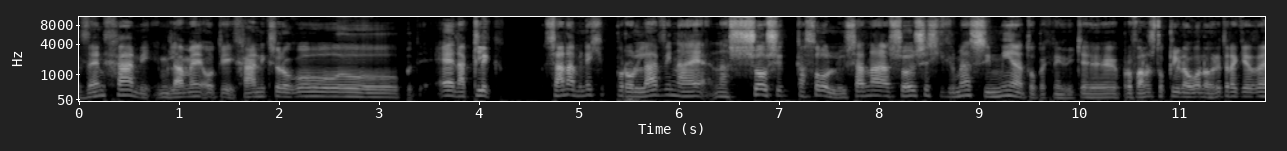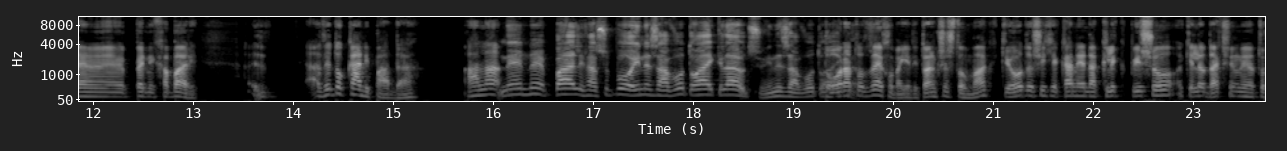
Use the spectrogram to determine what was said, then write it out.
δεν χάνει. Μιλάμε ότι χάνει, ξέρω εγώ, ένα κλικ. Σαν να μην έχει προλάβει να, να σώσει καθόλου. Σαν να σώσει σε συγκεκριμένα σημεία το παιχνίδι. Και προφανώς το κλείνω εγώ νωρίτερα και δεν παίρνει χαμπάρι. Ε, Δεν το κάνει πάντα. Αλλά Ναι, ναι, πάλι θα σου πω, είναι ζαβό το iCloud σου. Είναι ζαβό το Τώρα iCloud. το δέχομαι γιατί το άνοιξε στο Mac και όντως είχε κάνει ένα κλικ πίσω και λέω εντάξει είναι το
